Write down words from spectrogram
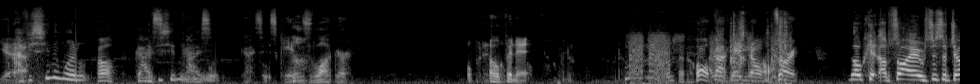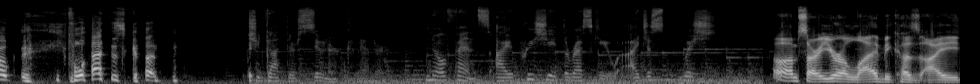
Yeah. Have you seen the one? Oh, Have guys, you seen the guys, one? guys, it's Kaidan's locker. Open it. Open it. Oh, God, Caden, no, sorry. No, kid, I'm sorry. It was just a joke. he pulled out his gun. She got there sooner, Commander. No offense, I appreciate the rescue. I just wish. Oh, I'm sorry. You're alive because I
